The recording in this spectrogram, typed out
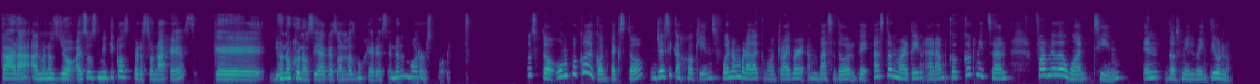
cara, al menos yo, a esos míticos personajes que yo no conocía que son las mujeres en el motorsport. Justo, un poco de contexto. Jessica Hawkins fue nombrada como Driver Ambassador de Aston Martin Aramco Cognizant Formula One Team en 2021.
